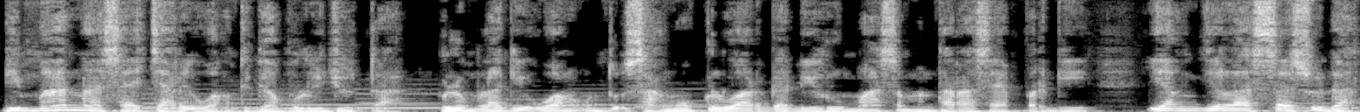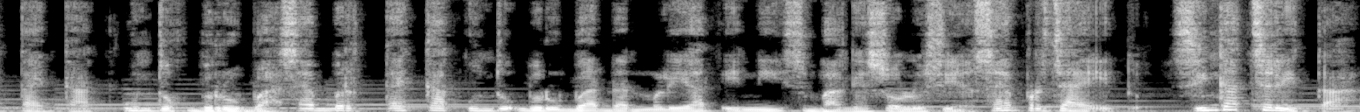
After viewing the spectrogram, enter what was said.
di mana saya cari uang 30 juta? Belum lagi uang untuk sanggup keluarga di rumah sementara saya pergi. Yang jelas saya sudah tekad untuk berubah. Saya bertekad untuk berubah dan melihat ini sebagai solusinya. Saya percaya itu. Singkat cerita,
